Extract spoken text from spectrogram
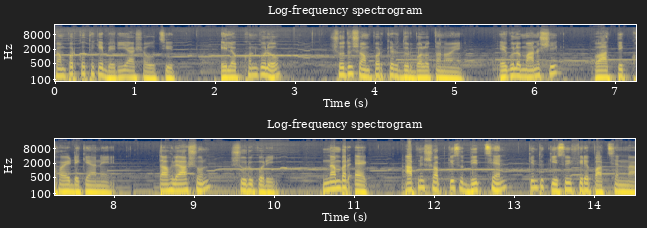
সম্পর্ক থেকে বেরিয়ে আসা উচিত। এই লক্ষণগুলো শুধু সম্পর্কের দুর্বলতা নয়, এগুলো মানসিক ও আত্মিক ক্ষয় ডেকে আনে। তাহলে আসুন শুরু করি। নাম্বার এক, আপনি সব কিছু দিচ্ছেন কিন্তু কিছুই ফিরে পাচ্ছেন না।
